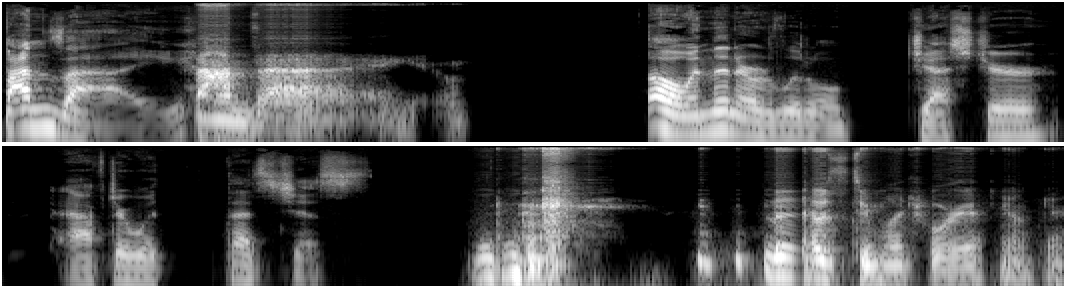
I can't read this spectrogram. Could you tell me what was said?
Banzai. Banzai. Oh, and then her little gesture after with that's just that was too much for you. Okay.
